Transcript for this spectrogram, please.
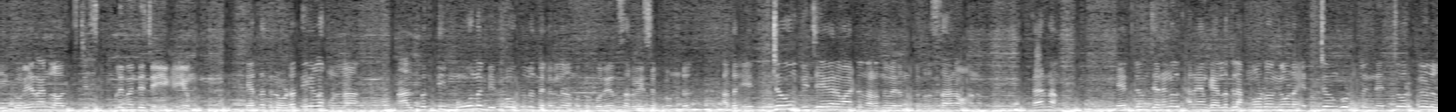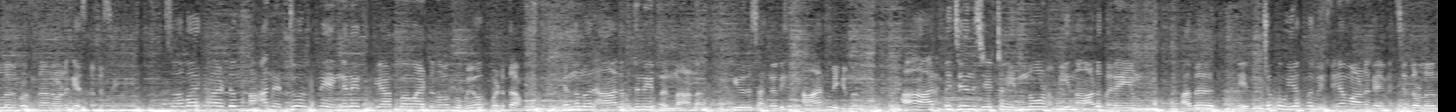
ഈ കൊറിയർ ആൻഡ് ലോജിസ്റ്റിക്സ് ഇംപ്ലിമെന്റ് ചെയ്യുകയും. കേരളത്തിലുടനീളമുള്ള നാൽപ്പത്തി മൂന്ന് ഡിപ്പോകളുടെ നിലവിൽ നമുക്ക് കൊറിയർ സർവീസ് ഉണ്ട്. അത് ഏറ്റവും വിജയകരമായിട്ട് നടന്നു വരുന്ന ഒരു പ്രസ്ഥാനമാണ്. കാരണം ഏറ്റവും ജനങ്ങൾക്കറിയാം കേരളത്തിൽ അങ്ങോട്ടും ഇങ്ങോട്ടും ഏറ്റവും കൂടുതൽ നെറ്റ്വർക്കുകൾ ഉള്ള ഒരു പ്രസ്ഥാനമാണ് K S R T C. സ്വാഭാവികമായിട്ടും ആ നെറ്റ്വർക്കിനെ എങ്ങനെ ക്രിയാത്മകമായിട്ട് നമുക്ക് ഉപയോഗപ്പെടുത്താം എന്നുള്ള ഒരു ആലോചനയിൽ നിന്നാണ് ഈ ഒരു സംഗതി ആരംഭിക്കുന്നത്. ആ ആരംഭിച്ചതിന് ശേഷം ഇന്നോളം ഈ നാൾ വരെയും അത് ഏറ്റവും ഉയർന്ന വിജയമാണ് കൈവച്ചിട്ടുള്ളത്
